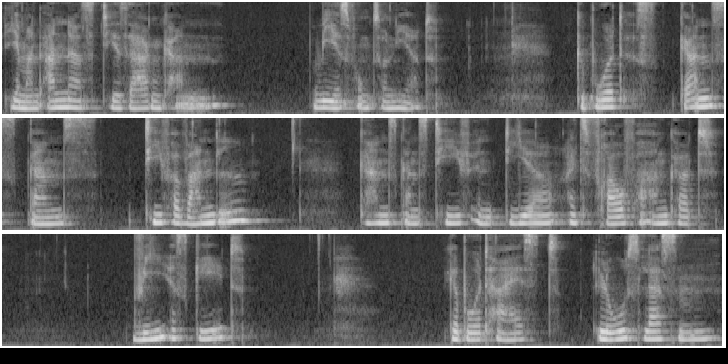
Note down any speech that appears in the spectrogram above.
jemand anders dir sagen kann, wie es funktioniert. Geburt ist ganz, ganz tiefer Wandel, ganz, ganz tief in dir als Frau verankert, wie es geht. Geburt heißt loslassen,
